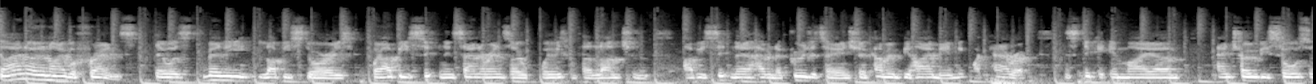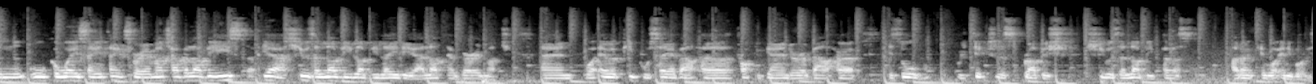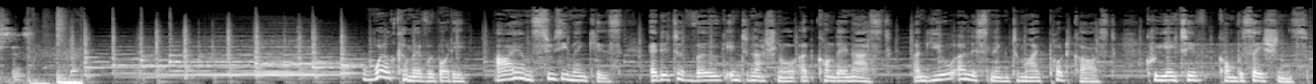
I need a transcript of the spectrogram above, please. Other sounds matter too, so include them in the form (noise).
Diana and I were friends. There was many lovely stories where I'd be sitting in San Lorenzo waiting for lunch and I'd be sitting there having a crudité and she'd come in behind me and nick my carrot and stick it in my um, anchovy sauce and walk away saying, thanks very much, have a lovely Easter. Yeah, she was a lovely, lovely lady. I loved her very much. And whatever people say about her, propaganda about her, it's all ridiculous rubbish. She was a lovely person. I don't care what anybody says. Welcome, everybody. I am Suzy Menkes, editor Vogue International at Condé Nast, and you are listening to my podcast, Creative Conversations.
